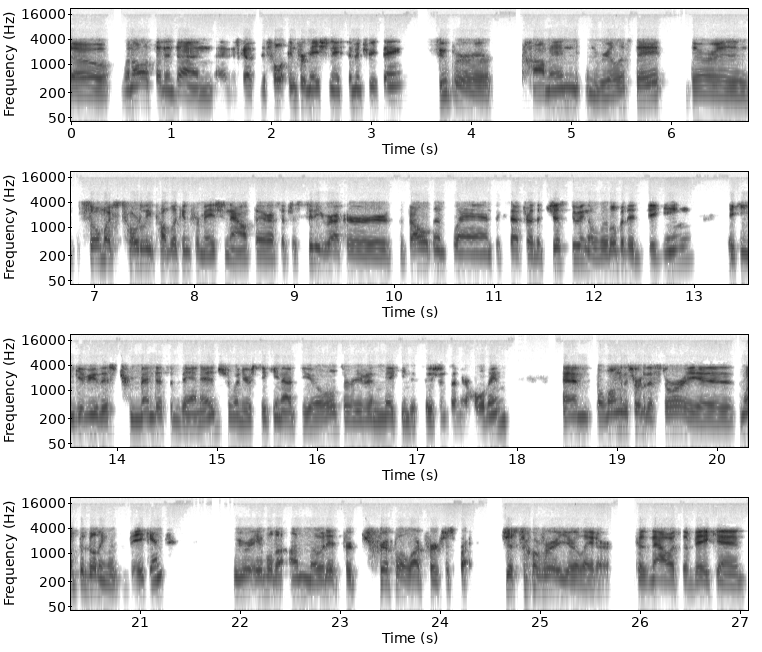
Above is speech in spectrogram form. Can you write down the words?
So when all is said and done, this whole information asymmetry thing, super common in real estate. There is so much totally public information out there, such as city records, development plans, et cetera, that just doing a little bit of digging, it can give you this tremendous advantage when you're seeking out deals or even making decisions on your holdings. And the long and the short of the story is once the building was vacant, we were able to unload it for triple our purchase price just over a year later, because now it's a vacant,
